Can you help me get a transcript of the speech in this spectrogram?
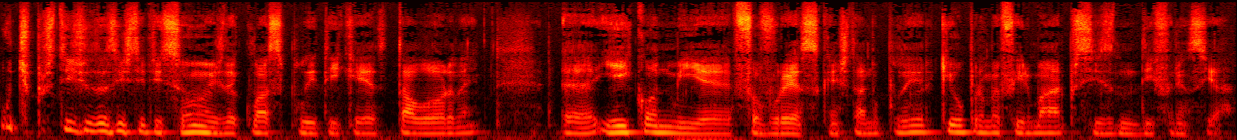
o desprestígio das instituições, da classe política é de tal ordem uh, e a economia favorece quem está no poder, que eu, para me afirmar, preciso de me diferenciar.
